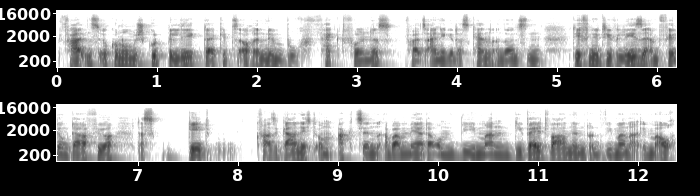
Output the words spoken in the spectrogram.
verhaltensökonomisch gut belegt. Da gibt es auch in dem Buch Factfulness, falls einige das kennen. Ansonsten definitiv Leseempfehlung dafür. Das geht quasi gar nicht um Aktien, aber mehr darum, wie man die Welt wahrnimmt und wie man eben auch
